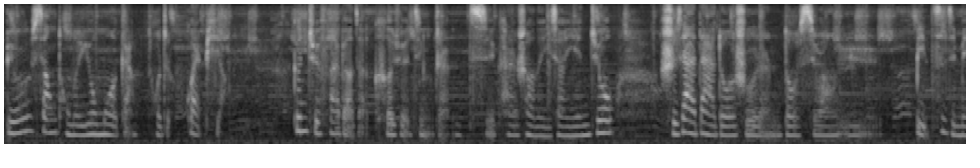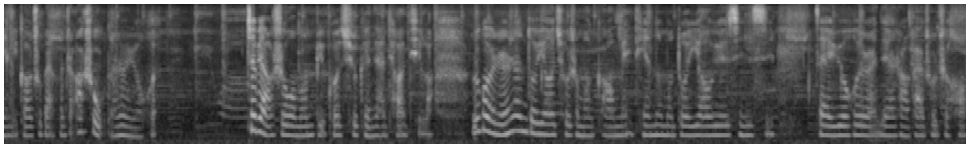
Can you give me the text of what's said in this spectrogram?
比如相同的幽默感或者怪癖啊。根据发表在《科学进展》期刊上的一项研究，时下大多数人都希望与比自己魅力高出百分之二十五的人约会。这表示我们比过去更加挑剔了。如果人人都要求这么高，每天那么多邀约信息在约会软件上发出之后，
